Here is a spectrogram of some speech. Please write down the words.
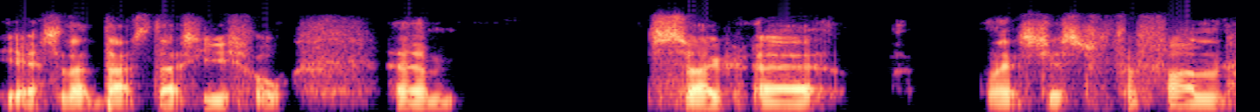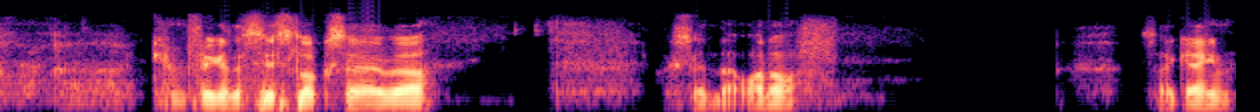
yeah so that that's that's useful. Um, so uh, let's just for fun configure the syslog server. We send that one off. So again,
